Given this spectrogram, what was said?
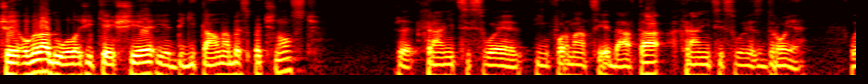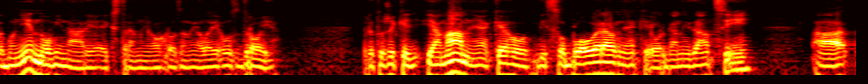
Čo je oveľa dôležitejšie, je digitálna bezpečnosť, že chrániť si svoje informácie, dáta a chrániť si svoje zdroje. Lebo nie novinár je extrémne ohrozený, ale jeho zdroj. Pretože keď ja mám nejakého whistleblowera v nejakej organizácii a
